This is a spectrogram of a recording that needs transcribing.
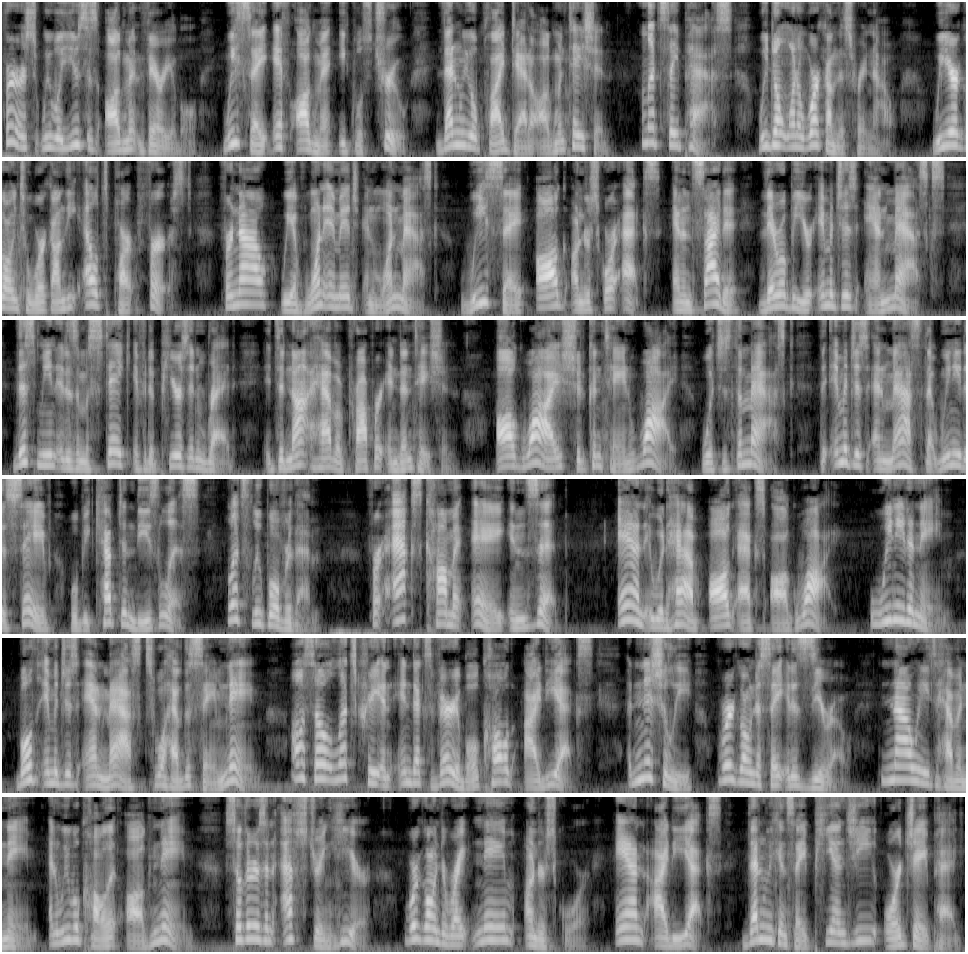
First, we will use this augment variable. We say if augment equals true, then we will apply data augmentation. Let's say pass. We don't want to work on this right now. We are going to work on the else part first. For now, we have one image and one mask. We say aug underscore x, and inside it, there will be your images and masks. This means it is a mistake if it appears in red. It did not have a proper indentation. Aug y should contain y, which is the mask. The images and masks that we need to save will be kept in these lists. Let's loop over them. For x, comma a in zip, and it would have aug x, aug y. We need a name. Both images and masks will have the same name. Also, let's create an index variable called idx. Initially, we're going to say it is 0. Now we need to have a name, and we will call it augname. So there is an f string here. We're going to write name underscore and idx. Then we can say png or jpeg.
